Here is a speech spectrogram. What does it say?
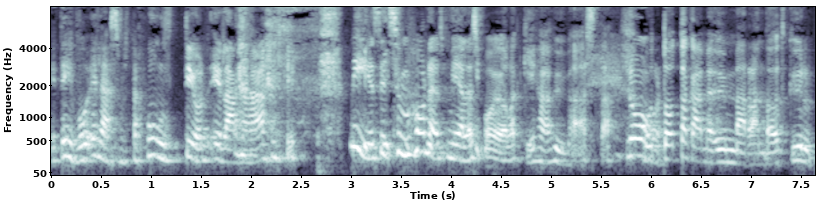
että ei voi elää semmoista hulttion elämää. niin, ja sitten se monessa mielessä voi ollakin ihan hyvästä. No. Mutta totta kai mä ymmärrän, että kyllä,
